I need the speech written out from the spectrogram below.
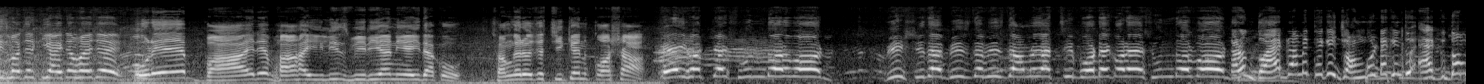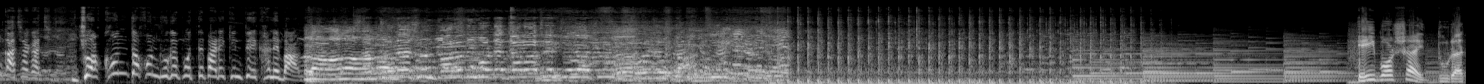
ইলিশ মাছের কি আইটেম হয়েছে? ওরে বাইরে ভাই ইলিশ বিরিয়ানি এই দেখো। সঙ্গে রয়েছে চিকেন কষা। এই হচ্ছে সুন্দরবন। বৃষ্টিতে ভিজতে ভিজতে আমরা যাচ্ছি বোটে করে সুন্দরবন। কারণ দয়াগ্রামের থেকে জঙ্গলটা কিন্তু একদম কাছাকাছি। যখন তখন ঢুকে পড়তে পারে কিন্তু এখানে বাঘ। চলে আসুন জলদি বোটে যারা আছেন চলে আসুন। এই বর্ষায় দুরাত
